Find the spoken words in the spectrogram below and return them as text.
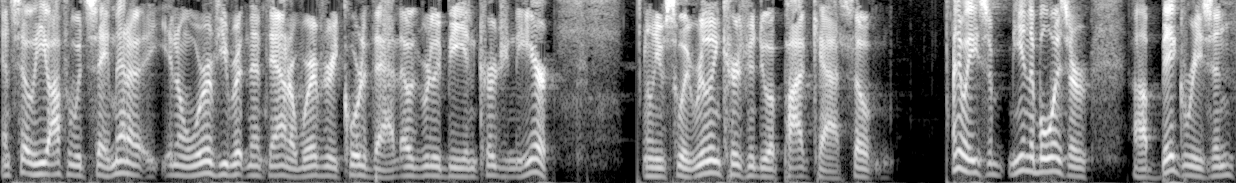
And so he often would say, "Man, uh, you know, where have you written that down, or where have you recorded that? That would really be encouraging to hear." And so he really encouraged me to do a podcast. So, anyways, me and the boys are a big reason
